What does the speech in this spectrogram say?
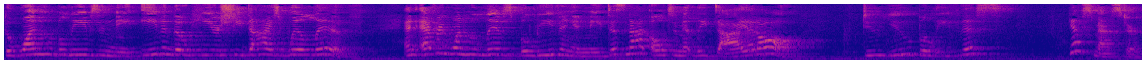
The one who believes in me, even though he or she dies, will live. And everyone who lives believing in me does not ultimately die at all. Do you believe this? Yes, Master.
